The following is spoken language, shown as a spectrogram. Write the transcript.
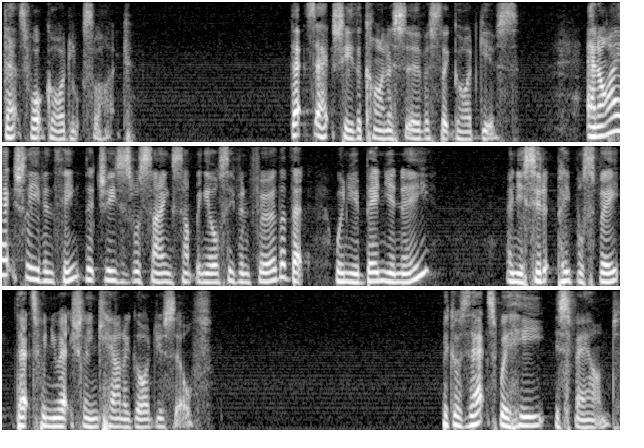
That's what God looks like. That's actually the kind of service that God gives. And I actually even think that Jesus was saying something else even further that when you bend your knee and you sit at people's feet, that's when you actually encounter God yourself. Because that's where He is found.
